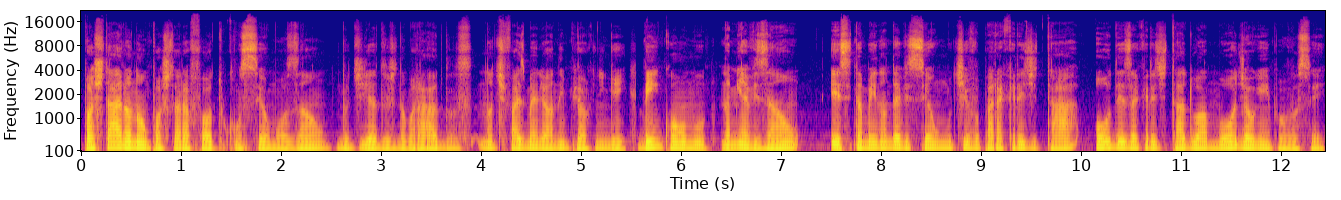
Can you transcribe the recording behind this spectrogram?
postar ou não postar a foto com seu mozão no dia dos namorados não te faz melhor nem pior que ninguém. Bem como, na minha visão, esse também não deve ser um motivo para acreditar ou desacreditar do amor de alguém por você.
